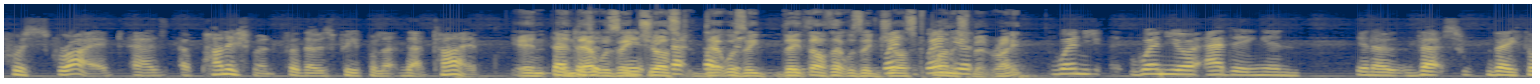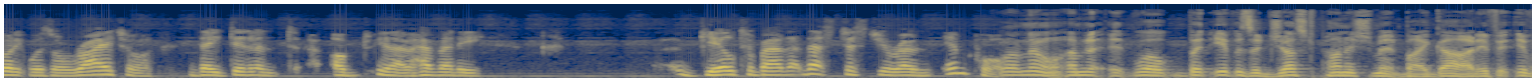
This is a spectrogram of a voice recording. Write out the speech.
prescribed as a punishment for those people at that time. And that, and that was a just that, that, that, was a they thought that was a just when, when punishment, right? When you, when you're adding in, you know, that's they thought it was all right, or they didn't, you know, have any guilt about that. That's just your own import. Well, no, I'm not, it, well, but it was a just punishment by God. If it, if,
